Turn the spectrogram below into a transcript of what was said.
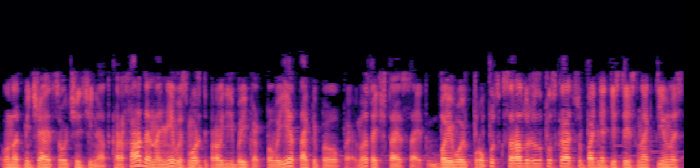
Он отличается очень сильно от Кархада. На ней вы сможете проводить бои как ПВЕ, так и ПВП. Ну, это читаю сайт. Боевой пропуск сразу же запускают, чтобы поднять, естественно, активность.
